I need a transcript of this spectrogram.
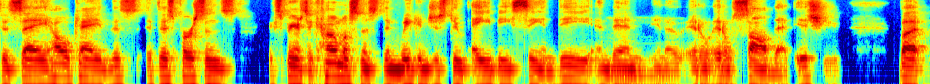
to say okay this if this person's experiencing homelessness then we can just do a b c and d and then mm-hmm. you know it'll it'll solve that issue but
